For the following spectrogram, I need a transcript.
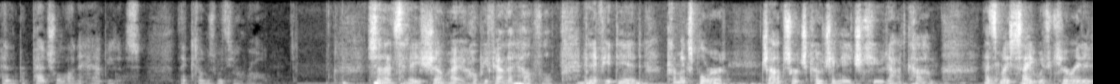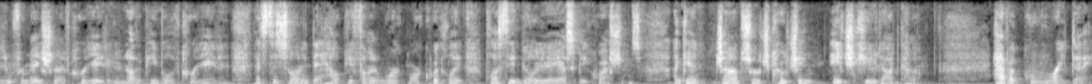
and the perpetual unhappiness that comes with your role? So that's today's show. I hope you found it helpful. And if you did, come explore jobsearchcoachinghq.com. That's my site with curated information I've created and other people have created that's designed to help you find work more quickly, plus the ability to ask me questions. Again, jobsearchcoachinghq.com. Have a great day.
